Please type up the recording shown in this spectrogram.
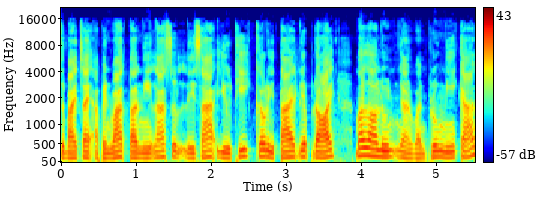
สบายใจเอาเป็นว่าตอนนี้ล่าสุดลิซ่าอยู่ที่เกาหลีใต้เรียบร้อย มารอลุ้นงานวันพรุ่งนี้กัน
